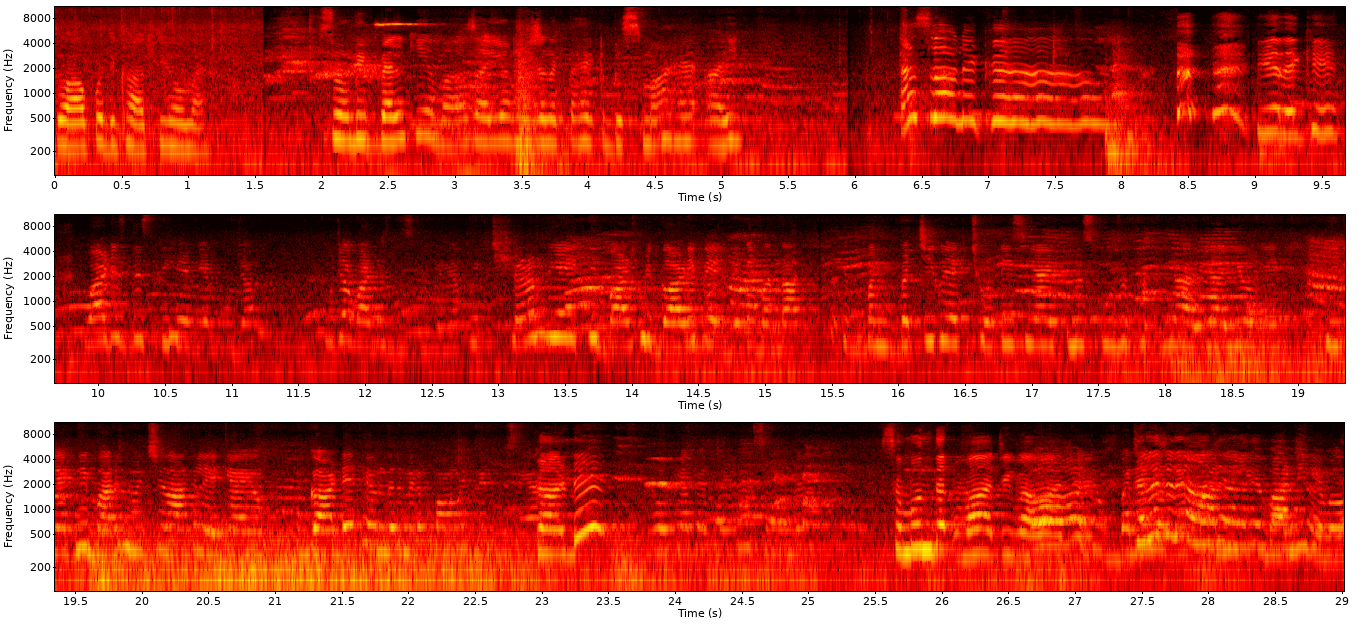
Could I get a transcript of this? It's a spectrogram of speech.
तो आपको दिखाती हूँ मैं। सो so, अभी बेल की आवाज़ आई और मुझे लगता है कि बिस्मा है आई। अस्सलाम ये देखिए। What is this behaviour Pooja? Pooja what is this शर्म नहीं है इतनी बारिश में गाड़ी भेज देता बंदा। बच्ची को एक छोटी सी है इतने स्कूल से थकी हारी आई होगी। ठीक है इतनी बारिश में चला के लेके आए हो। गाड़े थे अंदर मेरे पाँव इतने गार्डे वो क्या कहते हैं? समुंदर। समुंदर। वाह जी वाह चले चले पानी के वो।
